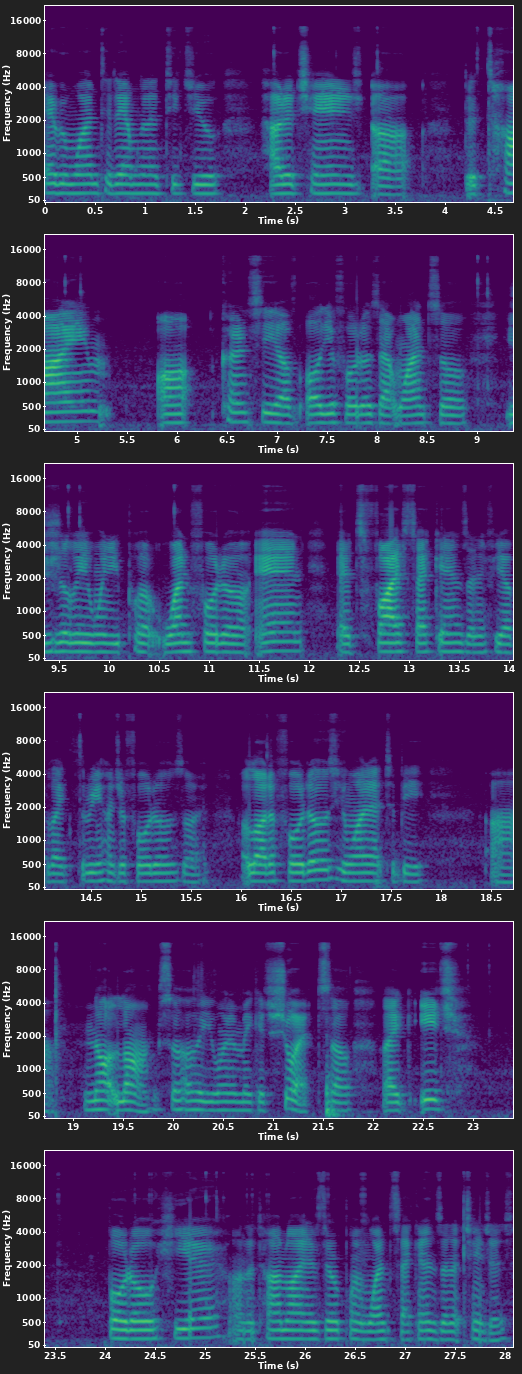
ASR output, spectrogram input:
Hey everyone, today I'm going to teach you how to change uh, the time uh, currency of all your photos at once. So usually when you put one photo in, it's 5 seconds and if you have like 300 photos or a lot of photos, you want it to be uh, not long. So you want to make it short. So like each photo here on the timeline is 0.1 seconds and it changes.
